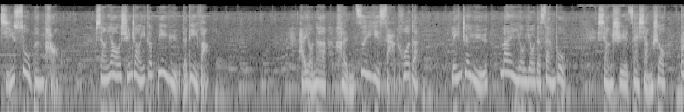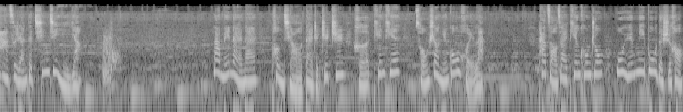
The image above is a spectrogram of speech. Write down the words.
急速奔跑，想要寻找一个避雨的地方；还有那很恣意洒脱的，淋着雨慢悠悠地散步，像是在享受大自然的亲近一样。腊梅奶奶碰巧带着吱吱和天天从少年宫回来，她早在天空中乌云密布的时候，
